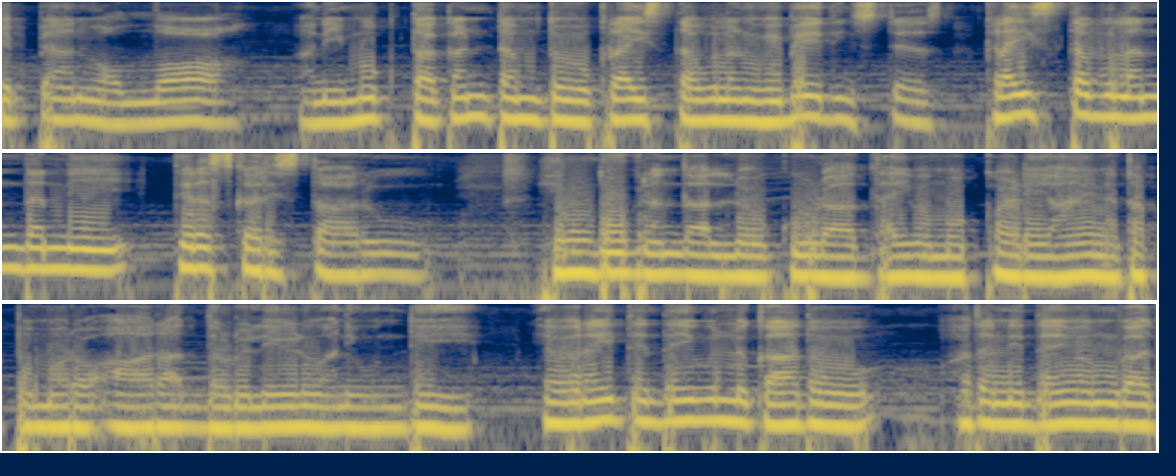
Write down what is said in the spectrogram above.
చెప్పాను అల్లాహ్ అని ముక్త కంఠంతో క్రైస్తవులను విభేదిస్తే క్రైస్తవులందరినీ తిరస్కరిస్తారు. హిందూ గ్రంథాల్లో కూడా దైవం ఒక్కడే ఆయన తప్ప మరో ఆరాధ్యుడు ఎవరైతే దేవుళ్ళు కాదో అతన్ని దైవంగా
